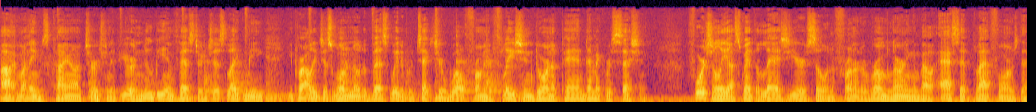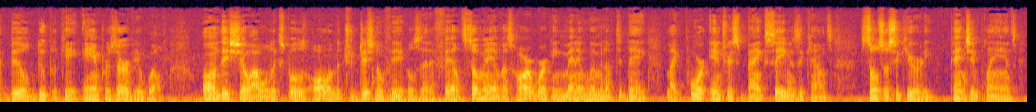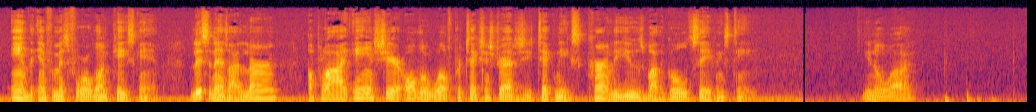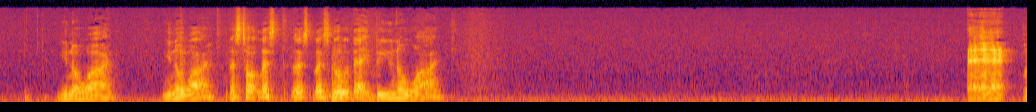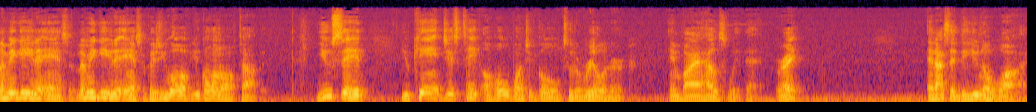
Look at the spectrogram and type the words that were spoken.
Hi, my name is Kion Church, and if you're a newbie investor just like me, you probably just want to know the best way to protect your wealth from inflation during a pandemic recession. Fortunately, I spent the last year or so in the front of the room learning about asset platforms that build, duplicate, and preserve your wealth. On this show, I will expose all of the traditional vehicles that have failed so many of us hardworking men and women of today, like poor interest bank savings accounts, Social Security, pension plans, and the infamous 401k scam. Listen as I learn apply, and share all the wealth protection strategy techniques currently used by the Gold Savings Team. You know why? You know why? You know why? Let's talk. Let's let's let's go with that. Do you know why? Eh, let me give you the answer. Let me give you the answer because you off. You going off topic. You said you can't just take a whole bunch of gold to the realtor and buy a house with that, right? And I said, Do you know why?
